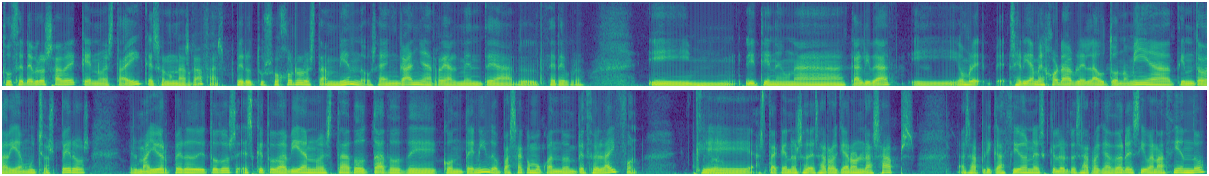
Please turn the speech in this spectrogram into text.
tu cerebro sabe que no está ahí, que son unas gafas, pero tus ojos lo están viendo, o sea, engaña realmente al cerebro. Y, y tiene una calidad y, hombre, sería mejorable la autonomía, tiene todavía muchos peros. El mayor pero de todos es que todavía no está dotado de contenido. Pasa como cuando empezó el iPhone que hasta que no se desarrollaron las apps, las aplicaciones que los desarrolladores iban haciendo,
